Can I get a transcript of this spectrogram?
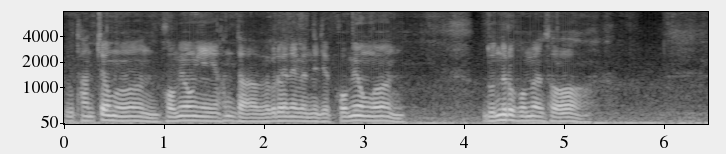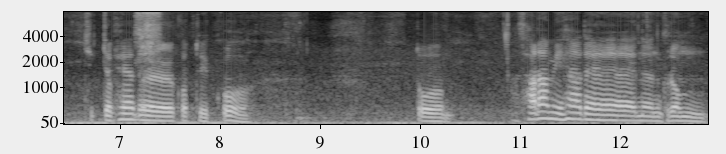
그 단점은 범용이 한다. 왜 그러냐면 이제 범용은 눈으로 보면서 직접 해야 될 것도 있고 또 사람이 해야 되는 그런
